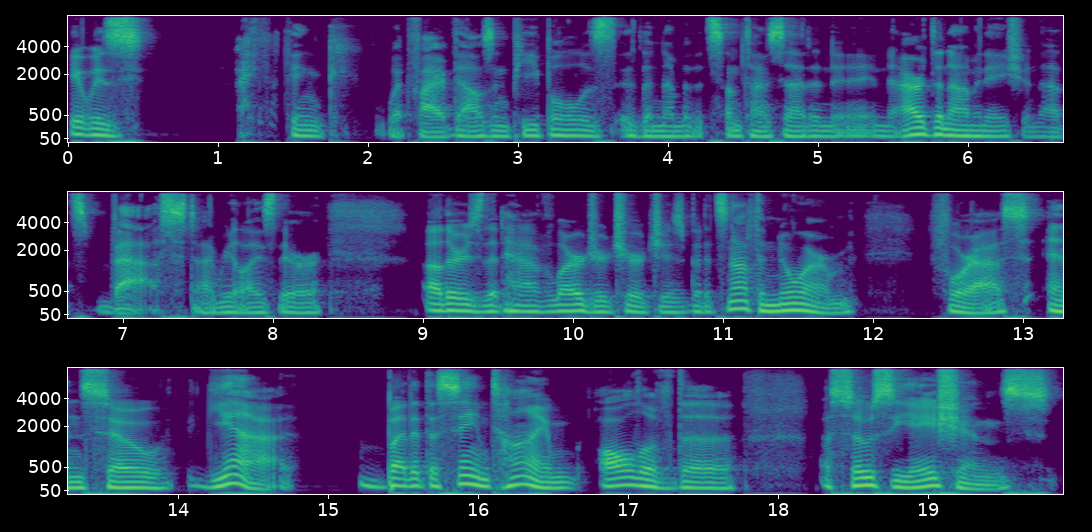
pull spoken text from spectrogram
it was, I think, what five thousand people is, is, the number that's sometimes said, and in our denomination, that's vast. I realize there are others that have larger churches, but it's not the norm for us. And so, yeah, but at the same time, all of the associations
